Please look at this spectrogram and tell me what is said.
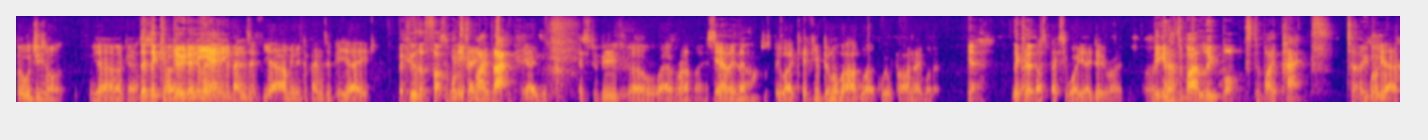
but would you not? Yeah, I guess They- they could I go mean, to it depends, EA. It depends if yeah. I mean, it depends if EA But who the fuck wants to EA buy that game? distribute or whatever, aren't they? So Yeah, I mean, they they might just be like, if you've done all the hard work, we'll put our name on it. Yeah, they You know, could. That's basically what EA do, right? But you're gonna have to buy a loot box to buy packs to open Well, yeah.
